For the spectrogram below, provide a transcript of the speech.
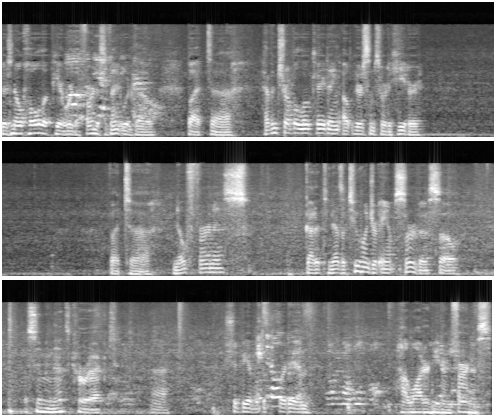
There's no hole up here where the furnace vent would go, but uh, having trouble locating. Oh, here's some sort of heater but uh, no furnace. Got it. It has a 200 amp service, so assuming that's correct, uh, should be able It's to put in hot water heater and furnace.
